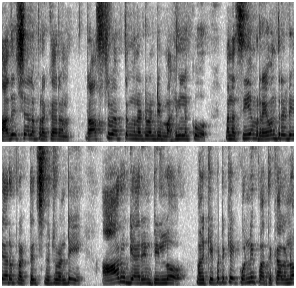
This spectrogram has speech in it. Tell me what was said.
ఆదేశాల ప్రకారం రాష్ట్ర వ్యాప్తంగా ఉన్నటువంటి మహిళలకు మన సీఎం రేవంత్ రెడ్డి గారు ప్రకటించినటువంటి ఆరు గ్యారంటీల్లో మనకి ఇప్పటికే కొన్ని పథకాలను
